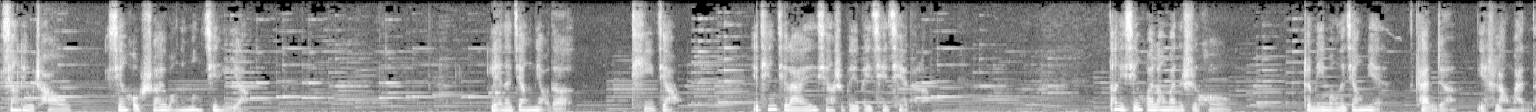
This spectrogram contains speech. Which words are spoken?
像六朝先后衰亡的梦境一样，连那江鸟的啼叫，也听起来像是悲悲切切的了。当你心怀浪漫的时候，这迷蒙的江面看着也是浪漫的；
